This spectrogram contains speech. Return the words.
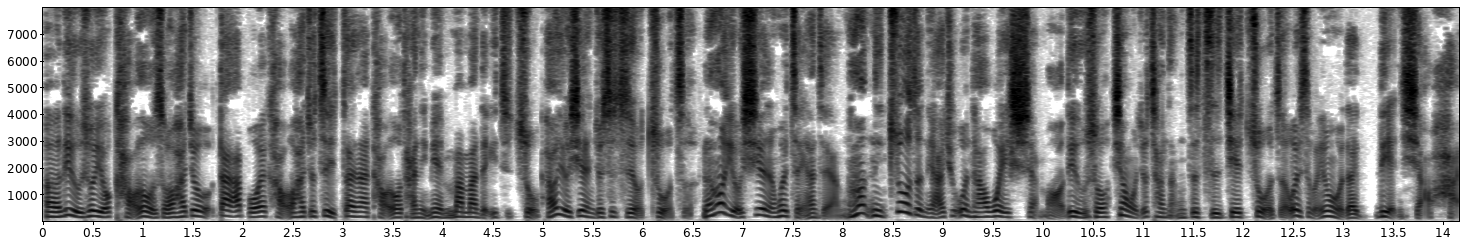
呃，例如说有烤肉的时候，他就大家不会烤肉，他就自己站在烤肉摊里面慢慢的一直做。然后有些就是只有坐着，然后有些人会怎样怎样，然后你坐着，你还去问他为什么？例如说，像我就常常是直接坐着，为什么？因为我在练小孩，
